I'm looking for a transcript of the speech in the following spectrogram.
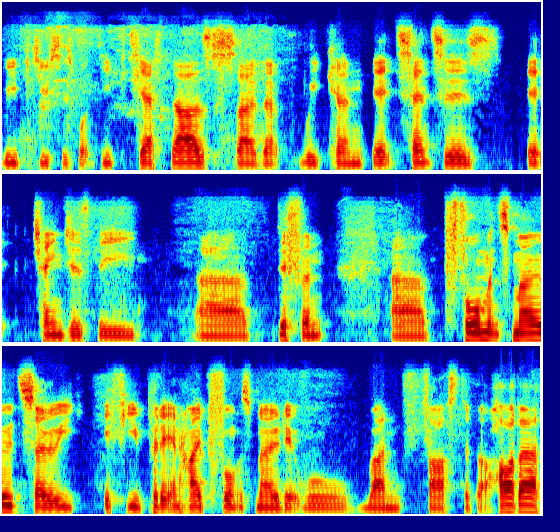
reproduces what DPTF does, so that we can it senses it changes the uh, different uh, performance modes. So if you put it in high performance mode, it will run faster but hotter.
